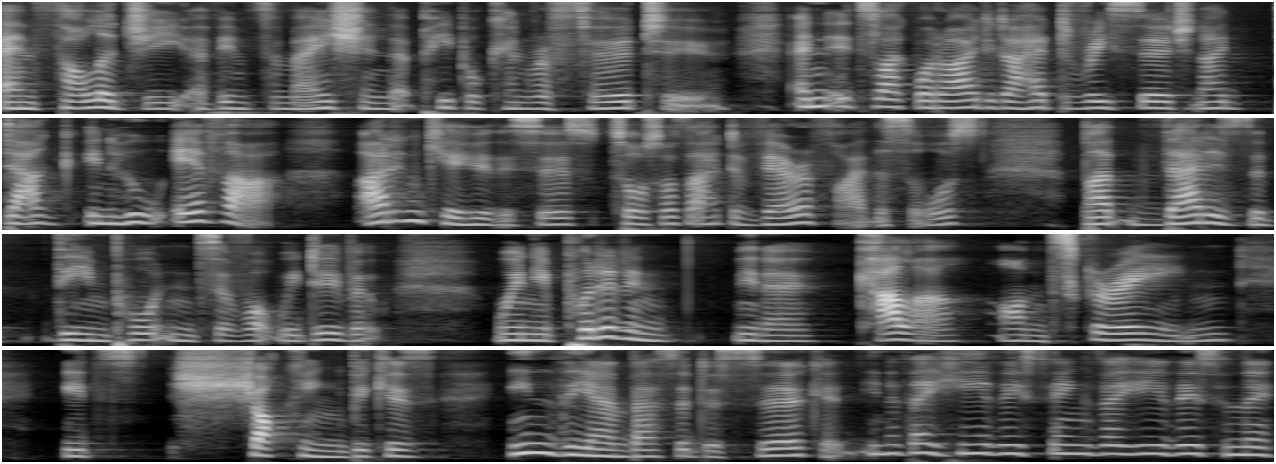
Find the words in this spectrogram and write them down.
anthology of information that people can refer to. And it's like what I did. I had to research and I dug in whoever. I didn't care who the source was. I had to verify the source. But that is the the importance of what we do. But when you put it in, you know, color on screen, it's shocking because in the ambassador circuit, you know, they hear these things, they hear this, and they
